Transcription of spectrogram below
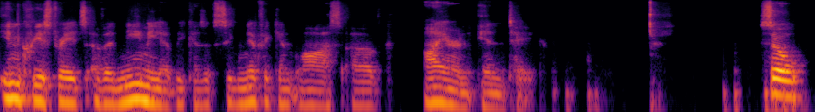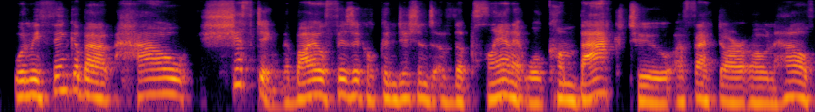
increased rates of anemia because of significant loss of iron intake. So when we think about how shifting the biophysical conditions of the planet will come back to affect our own health,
